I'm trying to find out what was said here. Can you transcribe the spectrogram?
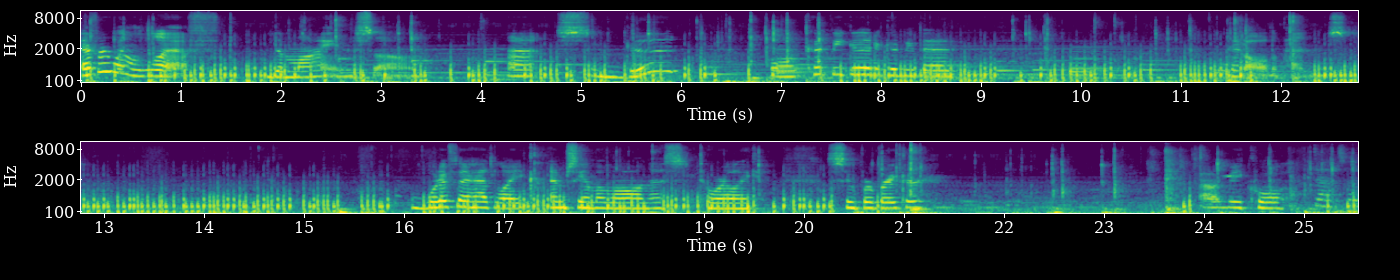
everyone left the mine, so that's good. Well, it could be good, it could be bad. It all depends. What if they had like MCMMO on this to where like Super Breaker? That would be cool. That's it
